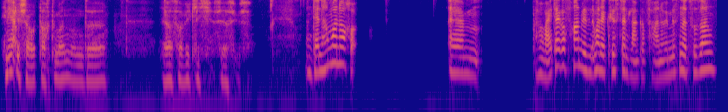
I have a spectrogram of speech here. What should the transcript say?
hingeschaut, ja. dachte man. Und äh, ja, es war wirklich sehr süß. Und dann haben wir noch ähm, sind wir weitergefahren. Wir sind immer der Küste entlang gefahren. Und wir müssen dazu sagen,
